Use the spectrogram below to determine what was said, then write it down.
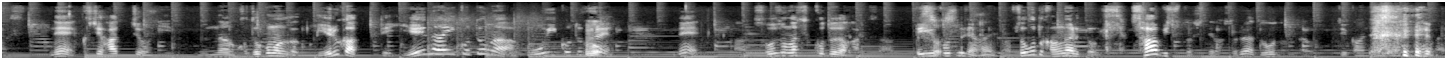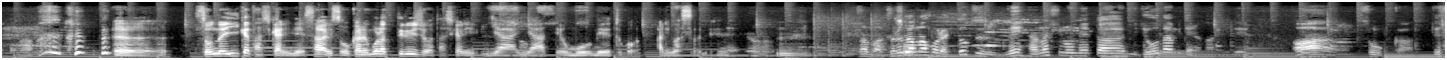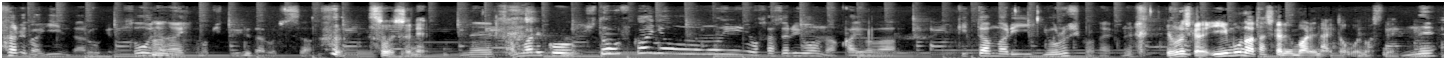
ね、口八丁に、みんな事細かく言えるかって言えないことが多いことぐらいの、ね、あの想像がつくことだからさ、っていうことじゃないの？そういうこと考えると、サービスとしてはそれはどうなんだろうっていう感じなんじゃないかな。うん。そんな言い方確かにね、サービスお金もらってる以上は確かに、いやいやって思うめるとこありますよね。ねうんうん。まあまあ、それがまあほら、一つね、話のネタ、冗談みたいな感じで、ああ、そうかってなればいいんだろうけど、そうじゃない人もきっといるだろうしさ。そうですよね。ね、あんまりこう、人を不快に思いをさせるような会話は、きっとあんまりよろしくはないよね。よろしくね。いいものは確かに生まれないと思いますね。ね。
